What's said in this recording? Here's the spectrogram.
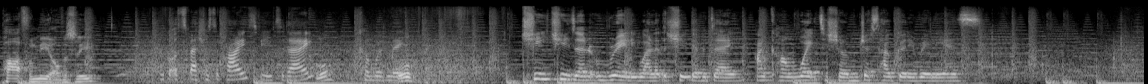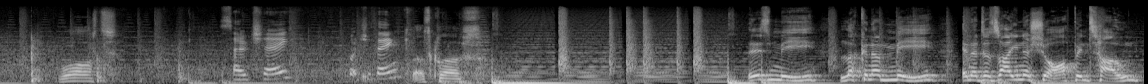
apart from me, obviously. I've got a special surprise for you today. Come with me. Chidgey done really well at the shoot the other day. I can't wait to show him just how good he really is. What? So Chi, what do you think? That's class. There's me looking at me in a designer shop in town.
